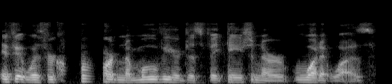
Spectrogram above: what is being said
If it was recording a movie or just vacation or what it was.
